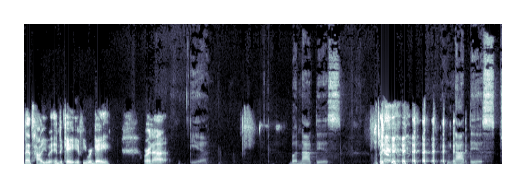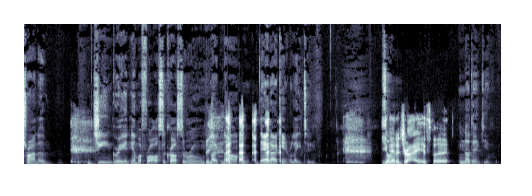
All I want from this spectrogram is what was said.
that's how you would indicate if you were gay or not. Yeah, but not this Not this trying to Jean Grey and Emma Frost across the room. Like, no, that I can't relate to. You so, gotta try it. It's fun. No, thank you.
